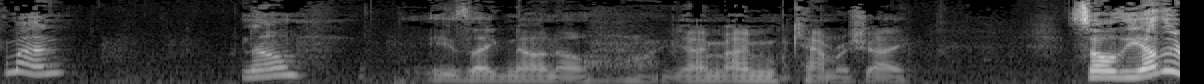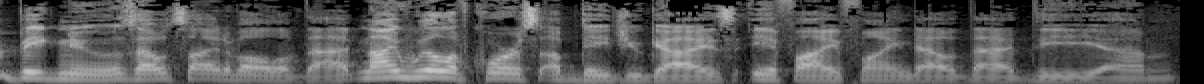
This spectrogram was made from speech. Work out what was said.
Come on. No, he's like, no, no. I'm I'm camera shy. So the other big news outside of all of that, and I will of course update you guys if I find out that the um,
